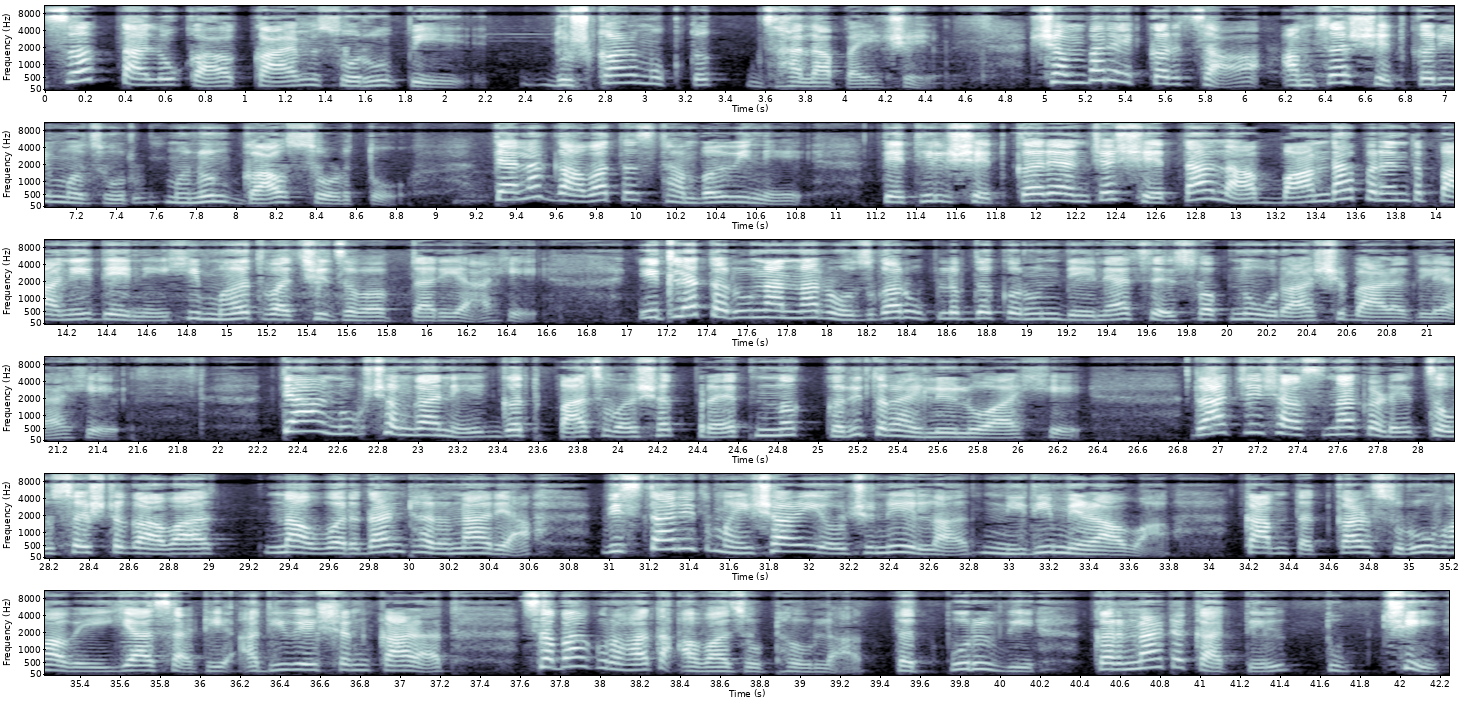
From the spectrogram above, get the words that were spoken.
जत तालुका कायमस्वरूपी दुष्काळमुक्त झाला पाहिजे. शंभर एकरचा आमचा शेतकरी मजूर म्हणून गाव सोडतो. त्याला गावातच थांबविणे तेथील शेतकऱ्यांच्या शेताला बांधापर्यंत पाणी देणे ही महत्वाची जबाबदारी आहे. इथल्या तरुणांना रोजगार उपलब्ध करून देण्याचे स्वप्न उराशी बाळगले आहे. त्या अनुषंगाने गत पाच वर्षात प्रयत्न करीत राहिलेलो आहे. राज्य शासनाकडे चौसष्ट गावात ना वरदान ठरणाऱ्या विस्तारित महिषाळ योजनेला निधी मिळावा. काम तत्काळ सुरू व्हावे यासाठी अधिवेशन काळात सभागृहात आवाज उठवला. तत्पूर्वी कर्नाटकातील तुपची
